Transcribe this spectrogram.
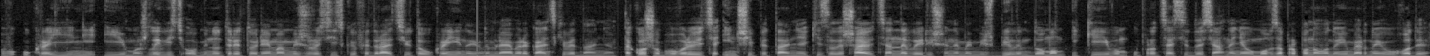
в Україні і можливість обміну територіями між Російською Федерацією та Україною. Повідомляє американське видання. Також обговорюються інші питання, які залишаються невирішеними між Білим домом і Києвом у процесі досягнення умов запропонованої мирної угоди.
